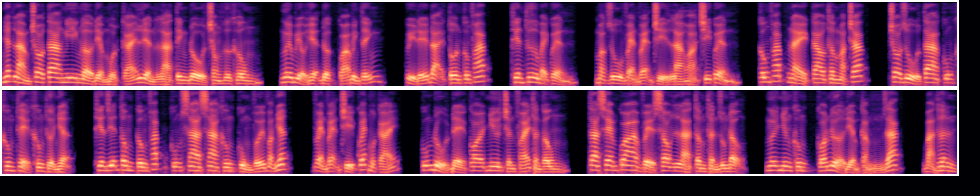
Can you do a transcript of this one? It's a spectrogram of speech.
nhất làm cho ta nghi ngờ điểm một cái liền là tinh đồ trong hư không, ngươi biểu hiện được quá bình tĩnh, quỷ đế đại tôn công pháp, thiên thư bảy quyển, mặc dù vẹn vẹn chỉ là hỏa chi quyển, công pháp này cao thâm mặt chắc, cho dù ta cũng không thể không thừa nhận, thiên diễn tông công pháp cũng xa xa không cùng với vạn nhất, vẹn vẹn chỉ quét một cái, cũng đủ để coi như chấn phái thần công, ta xem qua về sau là tâm thần rung động, ngươi nhưng không có nửa điểm cảm giác, bản thân,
